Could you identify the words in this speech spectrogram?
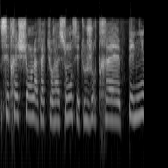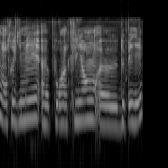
c'est très chiant la facturation, c'est toujours très pénible entre guillemets euh, pour un client euh, de payer.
